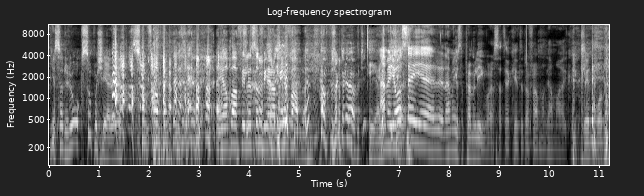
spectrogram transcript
Gissade du också på Shearer? Som Fabbe? Jag bara filosoferar med Fabbe. Han försökte övertyga. Nej men jag säger, nej men just det, Premier League var det så att jag kan inte dra fram någon gammal klenod.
